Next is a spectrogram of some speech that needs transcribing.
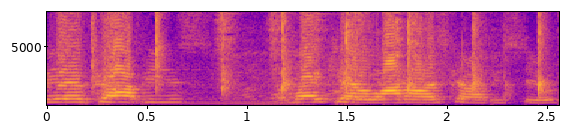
We have copies. Mike Catalano has copies too.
